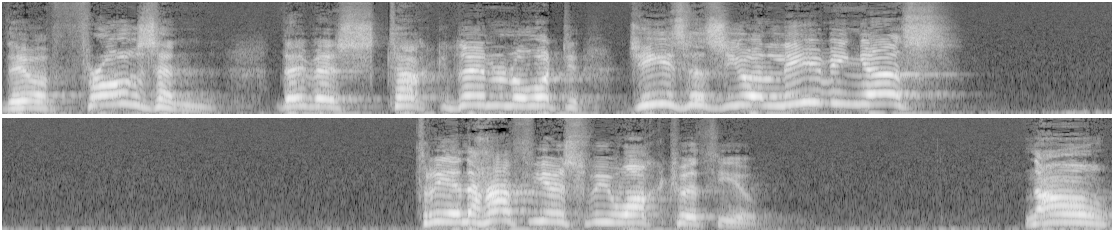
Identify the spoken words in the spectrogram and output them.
they were frozen. They were stuck. They don't know what to. Jesus, you are leaving us. Three and a half years we walked with you. Now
